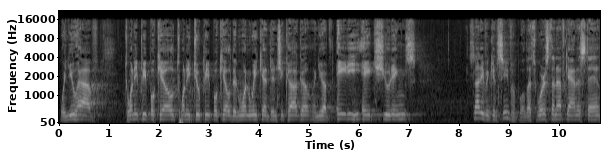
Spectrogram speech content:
When you have 20 people killed, 22 people killed in one weekend in Chicago, and you have 88 shootings, it's not even conceivable. That's worse than Afghanistan.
